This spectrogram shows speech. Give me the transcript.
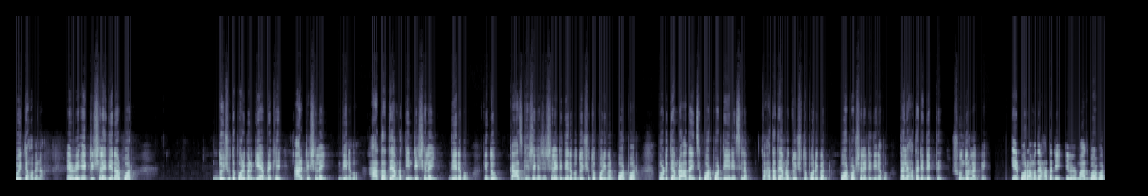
বইতে হবে না। এভাবে একটি সেলাই দিয়ে নেওয়ার পর দুই সুতো পরিমাণ গ্যাপ রেখে আরেকটি সেলাই দিয়ে নেব। হাতাতে আমরা তিনটি সেলাই দিয়ে নেব, কিন্তু কাজ ঘেসে ঘেসে সেলাইটি দিয়ে নেব। দুই সুতো পরিমাণ পর পর বডিতে আমরা আধা ইঞ্চি পর পর দিয়ে নিয়েছিলাম। তো হাতাতে আমরা দুই সুতো পরিমাণ পর পর সেলাইটি দিয়ে নেব। তাহলে হাতাটি দেখতে সুন্দর লাগবে। এরপর আমাদের হাতাটি এভাবে মাঝ বরাবর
